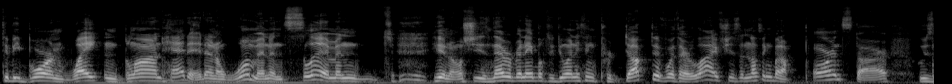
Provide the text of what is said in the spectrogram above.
to be born white and blonde headed and a woman and slim and you know, she's never been able to do anything productive with her life. She's nothing but a porn star whose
